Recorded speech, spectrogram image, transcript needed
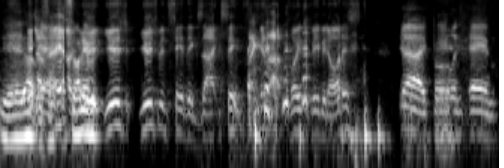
yeah, that was yeah, sorry. You, you, would say the exact same thing at that point, if you being honest. Yeah, probably. Um,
